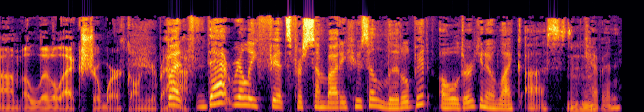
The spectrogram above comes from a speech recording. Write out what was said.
um, a little extra work on your back. But that really fits for somebody who's a little bit older, you know, like us, Kevin.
